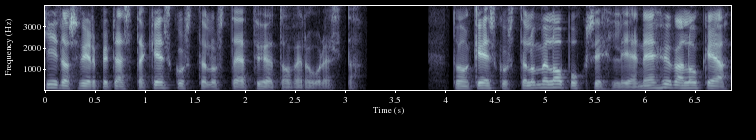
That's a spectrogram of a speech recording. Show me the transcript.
Kiitos Virpi tästä keskustelusta ja työtoveruudesta. Tuon keskustelumme lopuksi lienee hyvä lukea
